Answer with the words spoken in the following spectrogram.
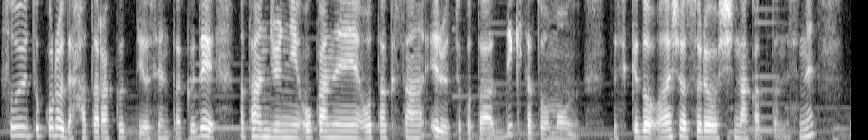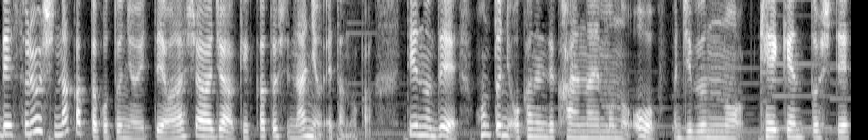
そういうところで働くっていう選択で、まあ、単純にお金をたくさん得るってことはできたと思うんですけど私はそれをしなかったんですね。でそれをしなかったことにおいて私はじゃあ結果として何を得たのかっていうので本当にお金で買えないものを自分の経験として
